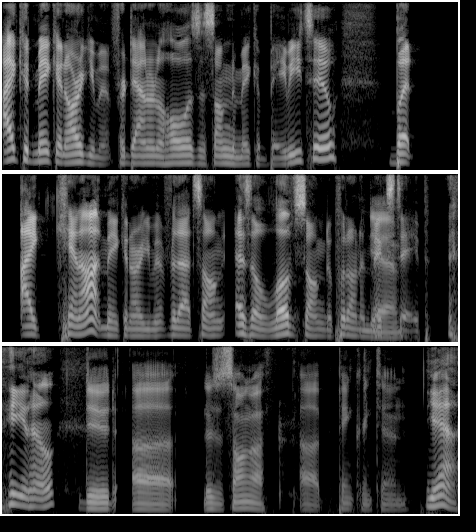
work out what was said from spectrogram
I could make an argument for "Down in a Hole" as a song to make a baby to, but I cannot make an argument for that song as a love song to put on a Yeah. mixtape. you know? Dude, uh there's a song off uh Pinkerton Yeah.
